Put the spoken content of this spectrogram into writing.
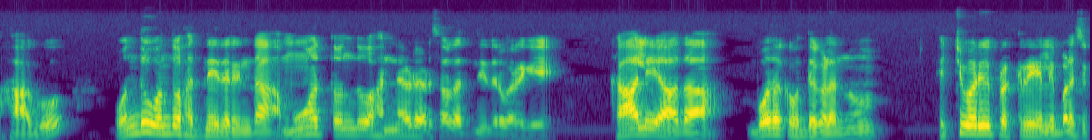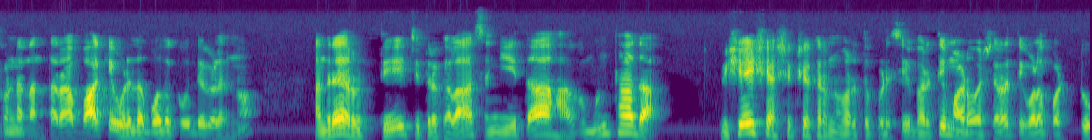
ಹಾಗೂ ಒಂದು ಒಂದು, ಹದಿನೈದರಿಂದ ಮೂವತ್ತೊಂದು, ಹನ್ನೆರಡು, ಎರಡು ಸಾವಿರದ ಹದಿನೈದರವರೆಗೆ ಖಾಲಿಯಾದ ಬೋಧಕ ಹುದ್ದೆಗಳನ್ನು ಹೆಚ್ಚುವರಿ ಪ್ರಕ್ರಿಯೆಯಲ್ಲಿ ಬಳಸಿಕೊಂಡ ನಂತರ ಬಾಕಿ ಉಳಿದ ಬೋಧಕ ಹುದ್ದೆಗಳನ್ನು, ಅಂದರೆ ವೃತ್ತಿ, ಚಿತ್ರಕಲಾ, ಸಂಗೀತ ಹಾಗೂ ಮುಂತಾದ ವಿಶೇಷ ಶಿಕ್ಷಕರನ್ನು ಹೊರತುಪಡಿಸಿ ಭರ್ತಿ ಮಾಡುವ ಷರತ್ತಿಗೊಳಪಟ್ಟು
